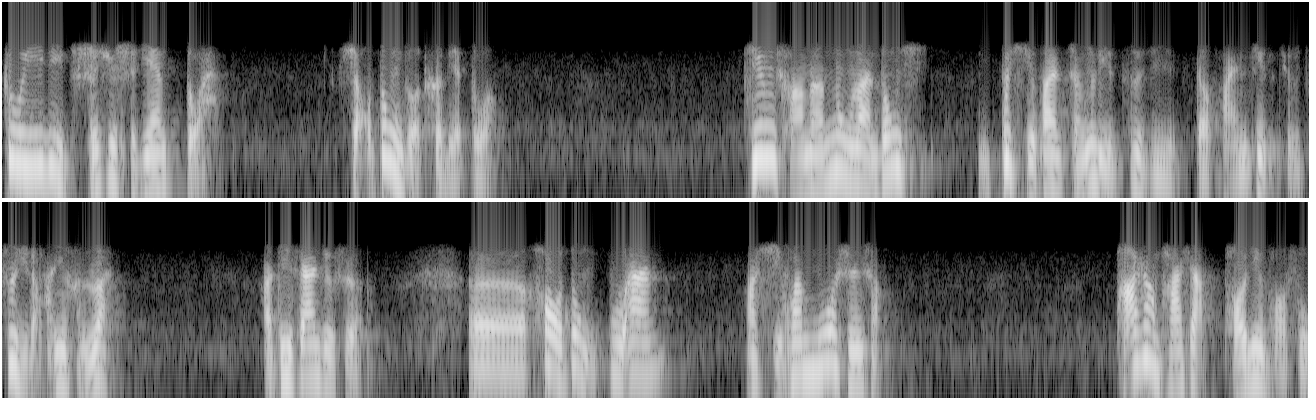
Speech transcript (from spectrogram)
注意力持续时间短，小动作特别多，经常呢弄乱东西，不喜欢整理自己的环境，就是自己的环境很乱啊。第三就是呃好动不安啊，喜欢摸身上，爬上爬下，跑进跑出，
